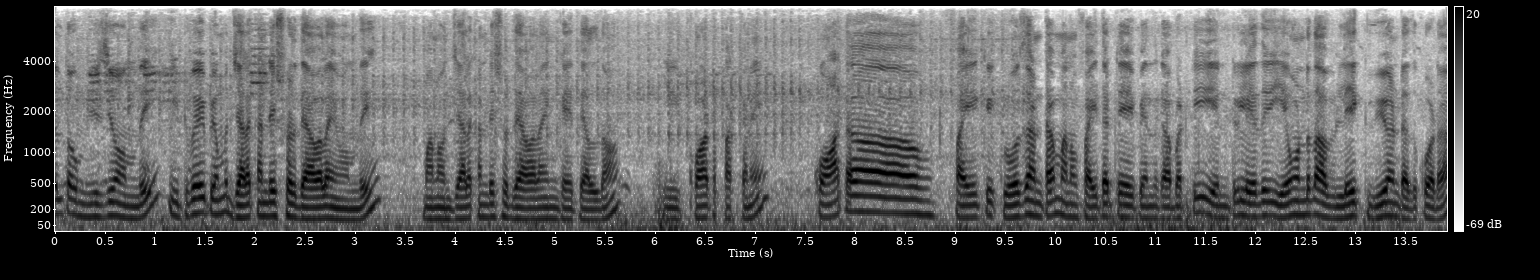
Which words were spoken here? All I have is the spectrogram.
వెళ్తే ఒక మ్యూజియం ఉంది. ఇటువైపు ఏమో జలకండేశ్వర దేవాలయం ఉంది. మనం జలకండేశ్వర దేవాలయానికి అయితే వెళ్దాం. ఈ కోట పక్కనే. కోట ఫైవ్కి క్లోజ్ అంట. మనం ఫైవ్ థర్టీ అయిపోయింది కాబట్టి ఎంట్రీ లేదు. ఏముండదు ఆ లేక్ వ్యూ అంటే అది కూడా.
